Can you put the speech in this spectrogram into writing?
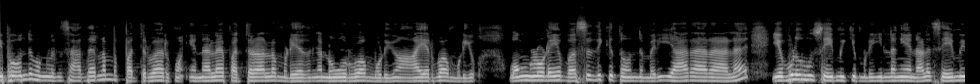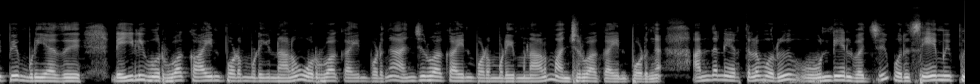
இப்போ வந்து உங்களுக்கு சாதாரணமாக பத்து ரூபா இருக்கும். என்னால் பத்து ரூபால முடியாதுங்க. நூறுரூவா முடியும். ஆயரூபா முடியும். உங்களுடைய வசதிக்கு தகுந்த மாதிரி யார் யாரால் எவ்வளவு சேமிக்க முடியும்? இல்லைங்க என்னால் சேமிப்பே முடியாது. டெய்லி ஒரு ரூபா காயின் போட முடியும்னாலும் ஒரு ரூபா காயின் போடுங்க. அஞ்சு ரூபா காயின் போட முடியும்னாலும் அஞ்சு ரூபா காயின் போடுங்க. அந்த நேரத்தில் ஒரு உண்டியல் வச்சு ஒரு சேமிப்பு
